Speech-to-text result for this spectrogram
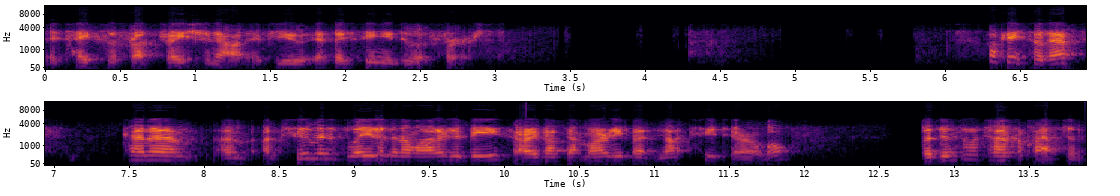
It takes the frustration out if, you, if they've seen you do it first. Okay, so that's kind of, I'm, I'm two minutes later than I wanted to be. Sorry about that, Marty, but not too terrible. But this is the time for questions.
